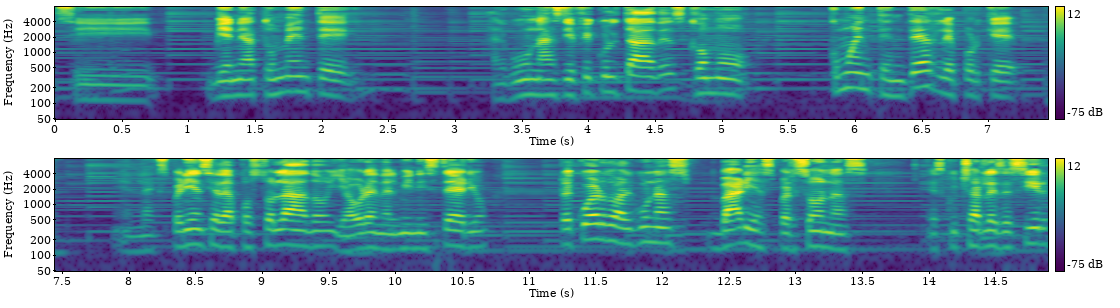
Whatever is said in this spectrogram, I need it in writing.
Si viene a tu mente algunas dificultades, ¿cómo, cómo entenderle? Porque en la experiencia de apostolado y ahora en el ministerio, recuerdo a algunas, varias personas escucharles decir,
